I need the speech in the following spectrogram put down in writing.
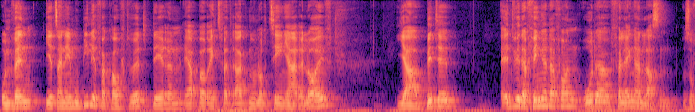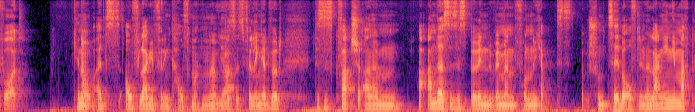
Und wenn jetzt eine Immobilie verkauft wird, deren Erbbaurechtsvertrag nur noch zehn Jahre läuft, ja, bitte entweder Finger davon oder verlängern lassen, sofort. Genau, als Auflage für den Kauf machen, ne? Ja. dass es verlängert wird. Das ist Quatsch. Ähm, anders ist es, wenn, wenn man von, ich habe schon selber oft in der Langing gemacht,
